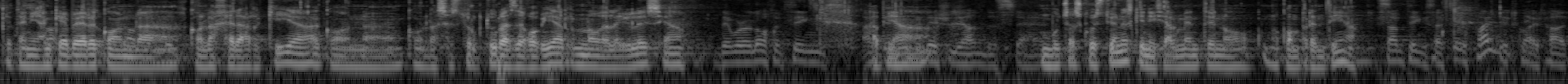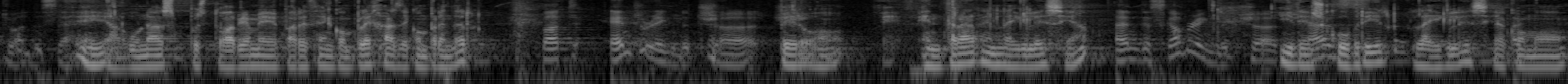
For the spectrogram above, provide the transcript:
que tenían que ver con la, con la jerarquía, con, eh, con las estructuras de gobierno de la Iglesia, Había muchas cuestiones que inicialmente no, no comprendía. Y algunas pues todavía me parecen complejas de comprender, But entering the church pero eh, entrar en la Iglesia y descubrir la Iglesia como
